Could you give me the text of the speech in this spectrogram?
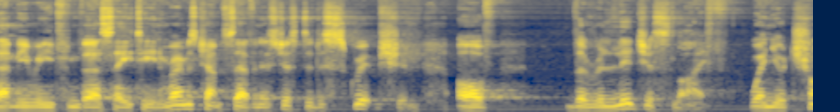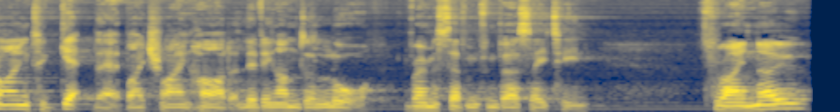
Let me read from verse 18. In Romans chapter 7 is just a description of the religious life when you're trying to get there by trying harder, living under law. Romans 7 from verse 18. For I know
